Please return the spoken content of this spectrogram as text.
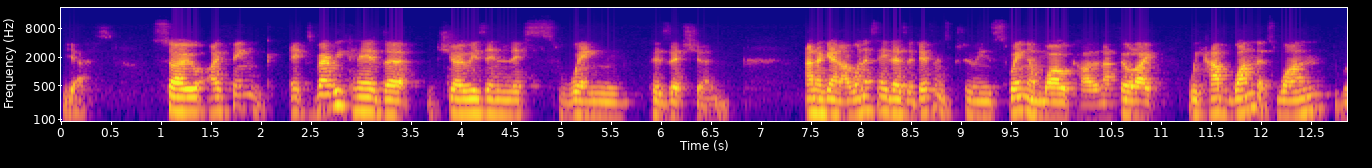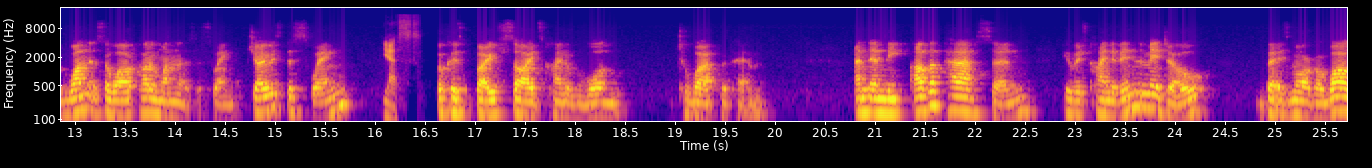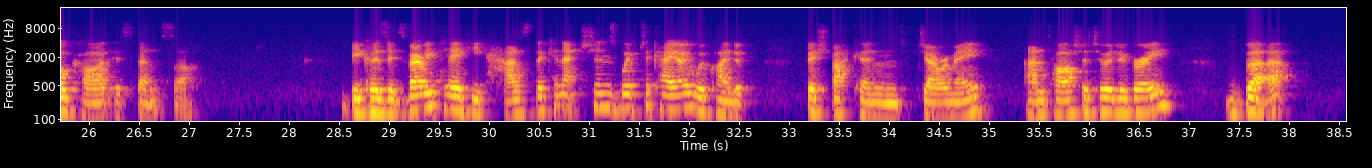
Yes. So I think it's very clear that Joe is in this swing position. And again, I want to say there's a difference between swing and wild card. And I feel like we have one that's one, one that's a wild card and one that's a swing. Joe is the swing. Yes. Because both sides kind of want to work with him. And then the other person who is kind of in the middle, but is more of a wild card, is Spencer because it's very clear he has the connections with Ta Keo, with kind of Fishback and Jeremy and Tasha to a degree, but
